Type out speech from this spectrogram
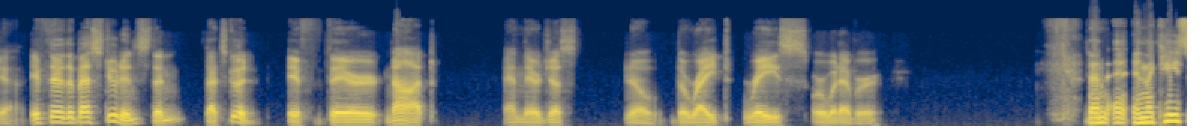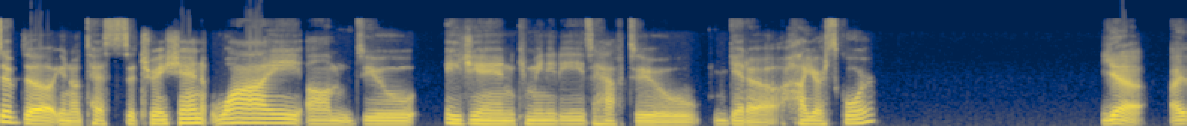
yeah if they're the best students then that's good if they're not and they're just you know the right race or whatever Then i- in the case of the, you know, test situation, why um do Asian communities have to get a higher score? yeah i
